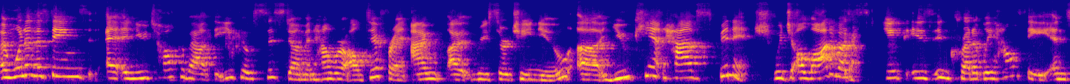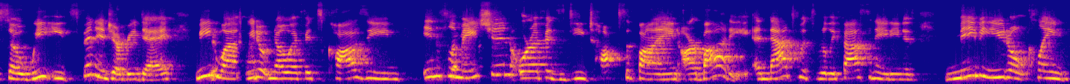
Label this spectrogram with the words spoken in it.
and one of the things, and you talk about the ecosystem and how we're all different. I'm uh, researching you. Uh, you can't have spinach, which a lot of us think is incredibly healthy. And so we eat spinach every day. Meanwhile, we don't know if it's causing inflammation or if it's detoxifying our body. And that's what's really fascinating is maybe you don't claim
